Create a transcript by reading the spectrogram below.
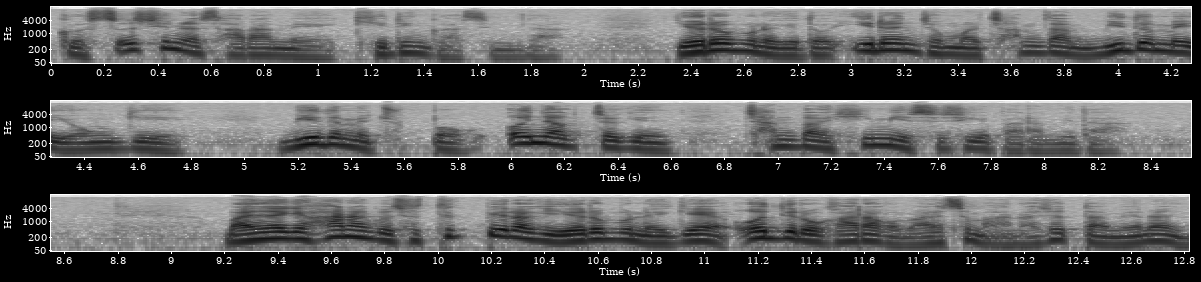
그 쓰시는 사람의 길인 것 같습니다. 여러분에게도 이런 정말 참담 믿음의 용기, 믿음의 축복, 언약적인 참담 힘이 있으시기 바랍니다. 만약에 하나님께서 특별하게 여러분에게 어디로 가라고 말씀 안 하셨다면은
